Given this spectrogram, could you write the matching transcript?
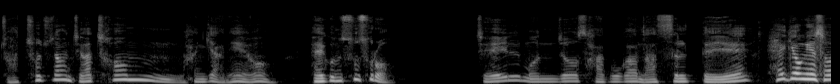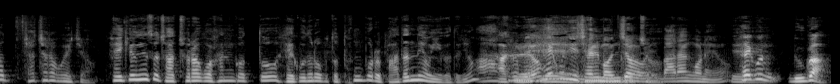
좌초 주장은 제가 처음 한 게 아니에요. 해군 스스로 제일 먼저 사고가 났을 때에 해경에서 좌초라고 했죠. 해경에서 좌초라고 한 것도 해군으로부터 통보를 받은 내용이거든요. 아, 그러면 해군이 제일 먼저 그렇죠. 말한 거네요. 예. 해군 누가?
